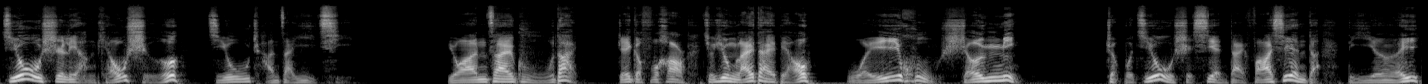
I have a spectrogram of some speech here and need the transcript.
就是两条蛇纠缠在一起。远在古代，这个符号就用来代表维护生命。这不就是现代发现的 DNA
